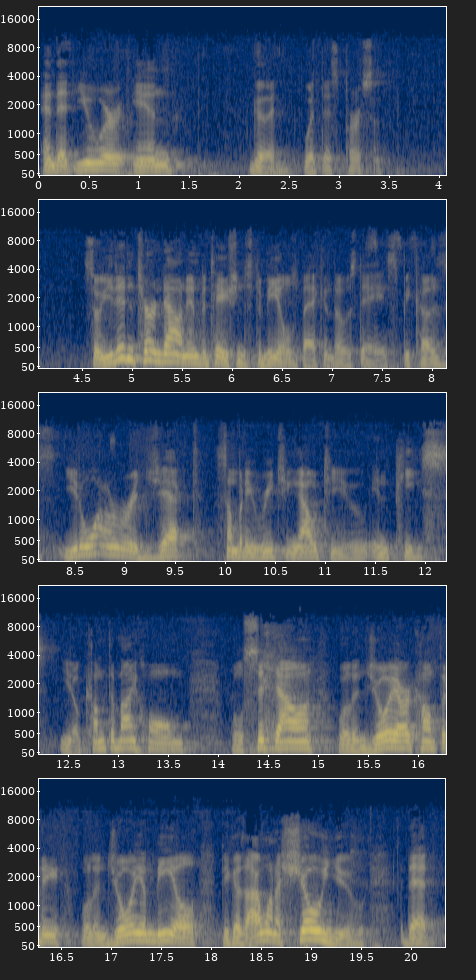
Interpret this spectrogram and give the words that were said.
and that you were in good with this person. So you didn't turn down invitations to meals back in those days because you don't want to reject somebody reaching out to you in peace. You know, come to my home. We'll sit down. We'll enjoy our company. We'll enjoy a meal because I want to show you that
